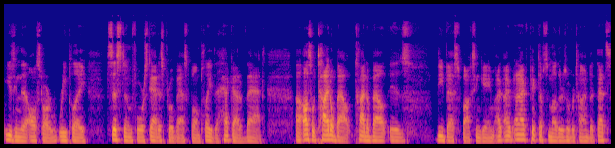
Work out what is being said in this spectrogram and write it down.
using the all-star replay system for Statis Pro basketball and played the heck out of that. Uh, also, Title Bout. Title Bout is the best boxing game. I, I, and I've picked up some others over time, but that's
